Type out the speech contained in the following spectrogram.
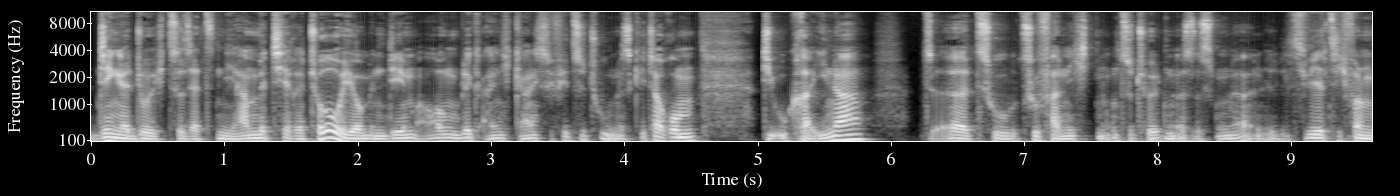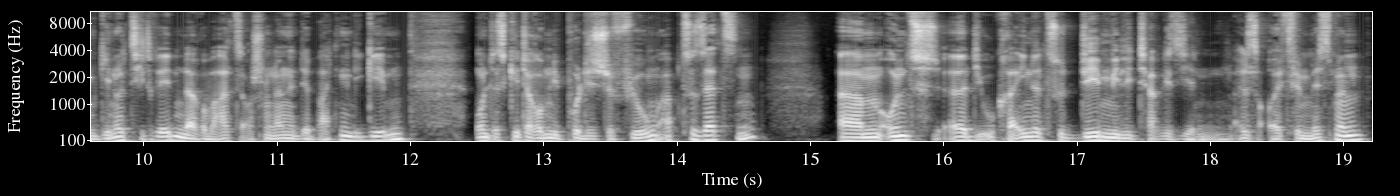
Dinge durchzusetzen. Die haben mit Territorium in dem Augenblick eigentlich gar nicht so viel zu tun. Es geht darum, die Ukrainer äh, zu, zu vernichten und zu töten. Es ist, ne, ich will jetzt nicht von einem Genozid reden, darüber hat es auch schon lange Debatten gegeben. Und es geht darum, die politische Führung abzusetzen ähm, und äh, die Ukraine zu demilitarisieren. Als Euphemismen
